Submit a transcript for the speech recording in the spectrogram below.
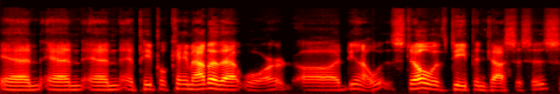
And, and and and people came out of that war, you know, still with deep injustices,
